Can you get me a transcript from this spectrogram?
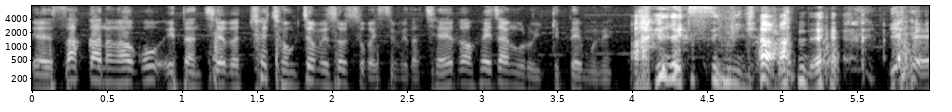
예, 싹 가능하고 일단 제가 최정점에 설 수가 있습니다. 제가 회장으로 있기 때문에. 알겠습니다. 네. 예.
